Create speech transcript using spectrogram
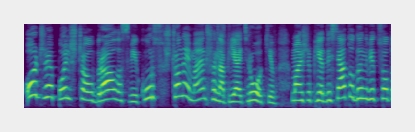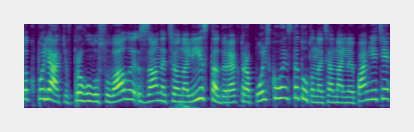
Отже, Польща обрала свій курс щонайменше на 5 років. Майже 51% поляків проголосували за націоналіста, директора Польського інституту національної пам'яті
